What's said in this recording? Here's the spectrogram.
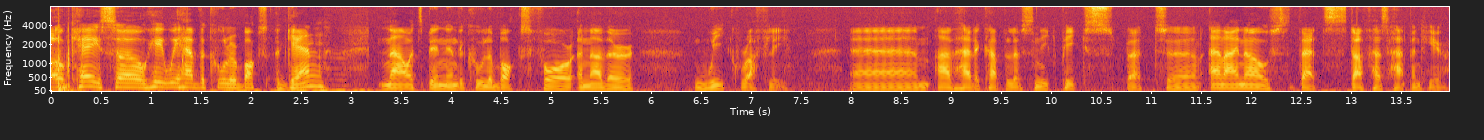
Okay, so here we have the cooler box again. Now it's been in the cooler box for another week roughly. Um, I've had a couple of sneak peeks, but uh, and I know that stuff has happened here.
